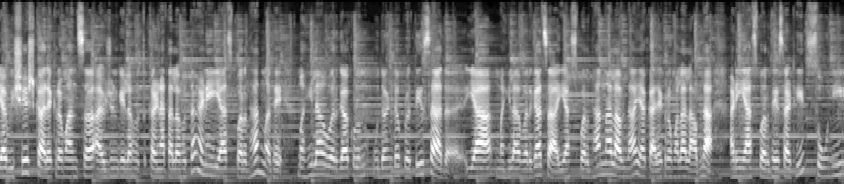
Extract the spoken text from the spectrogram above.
या विशेष कार्यक्रमांचं आयोजन केलं होत करण्यात आलं होतं आणि या स्पर्धांमध्ये महिला वर्गाकडून उदंड प्रतिसाद या महिला वर्गाचा या स्पर्धांना लाभला या कार्यक्रमाला लाभला आणि या स्पर्धेसाठी सोनी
